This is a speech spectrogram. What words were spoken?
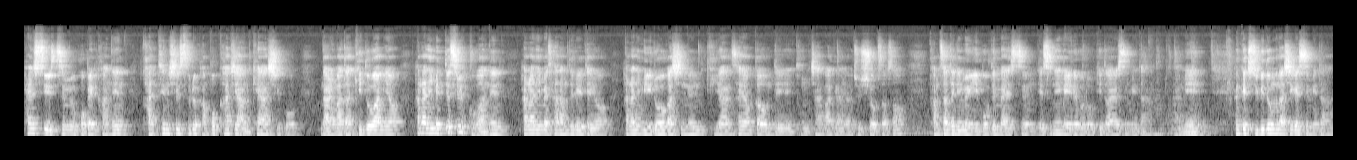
할 수 있음을 고백하는 같은 실수를 반복하지 않게 하시고 날마다 기도하며 하나님의 뜻을 구하는 하나님의 사람들이 되어 하나님이 이루어 가시는 귀한 사역 가운데 동참하게 하여 주시옵소서. 감사드리며 이 모든 말씀 예수님의 이름으로 기도하였습니다. 아멘. 함께 주기도문 하시겠습니다.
